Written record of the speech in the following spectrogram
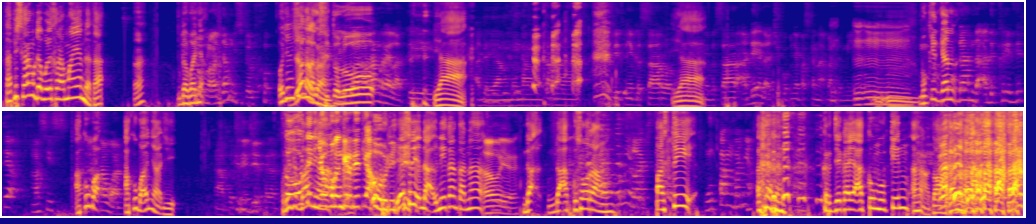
Tapi sekarang udah boleh keramaian dah, tak? Hah? Udah banyak. Oh, jangan Jangan ke situ lu. relatif. Ya, Ada yang memang karena duitnya besar, walaupun Ya. duitnya besar, ada yang enggak cukupnya pas kena pandemi. Mm. Mungkin kan Udah enggak ada kredit ya, masih aku ba sawan. aku banyak, Ji. Apa kredit ya? Kredit Kau jadi banyak. ngomongin kredit kau nih. Ya serius enggak, ini kan karena Oh iya. enggak enggak aku seorang. Pasti Utang banyak. kerja kayak aku mungkin ah tuh kan kan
